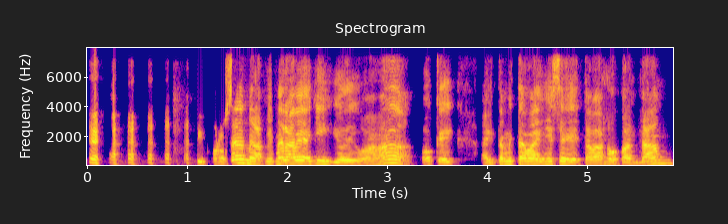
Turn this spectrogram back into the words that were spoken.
y conocerme la primera vez allí, yo digo, ajá, ok. Ahí también estaba en ese, estaba Rob Van Damme,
